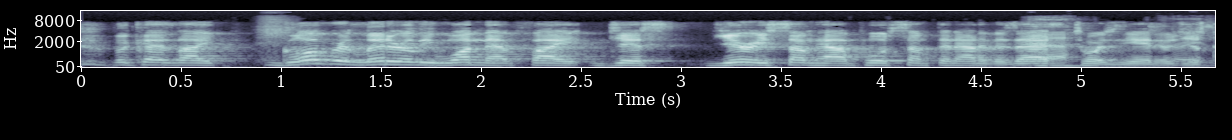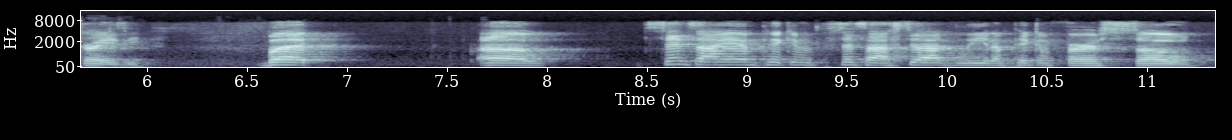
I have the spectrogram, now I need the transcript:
because like Glover literally won that fight. Just Yuri somehow pulled something out of his ass yeah, towards the end. It was crazy. just crazy. But uh, since I am picking, since I still have the lead, I'm picking first. So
